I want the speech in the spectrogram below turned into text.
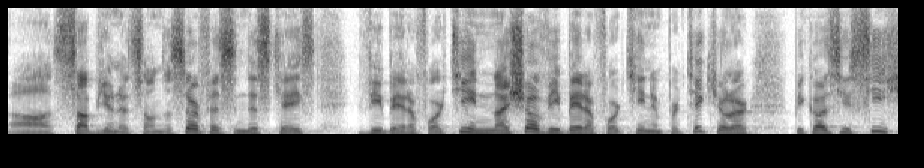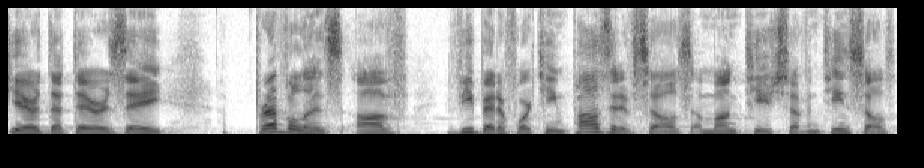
subunits on the surface, in this case, V beta 14. And I show V beta 14 in particular because you see here that there is a prevalence of V beta 14 positive cells among Th17 cells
